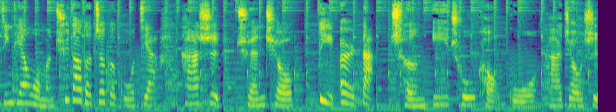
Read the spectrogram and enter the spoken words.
今天我们去到的这个国家，它是全球第二大成衣出口国，它就是。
